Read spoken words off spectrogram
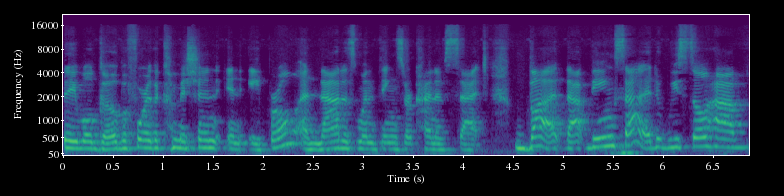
They will go before the commission in April, and that is when things are kind of set. But that being said, we still have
